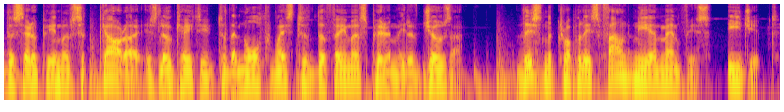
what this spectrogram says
The Serapeum of Saqqara is located to the northwest of the famous Pyramid of Djoser. This necropolis found near Memphis, Egypt,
